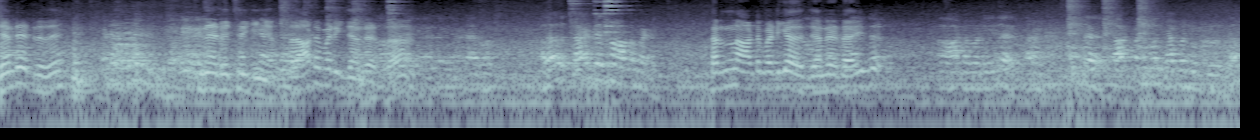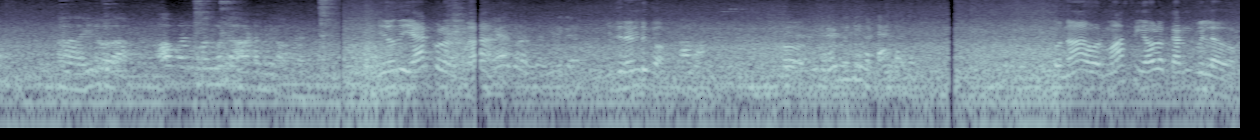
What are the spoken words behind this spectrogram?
ஜென்ரேட்டர் இது? பின்னாடி வச்சிருக்கீங்க. அது ஆட்டோமேட்டிக் ஜென்ரேட்டரா கரண்ட்லாம் ஆட்டோமேட்டிக்காக அது ஜென்ரேட் ஆகிட்டு இது வந்து ஏர் கூலருங்களா இது ரெண்டுக்கும். ஓ ரெண்டுக்கும் இப்போ நான் ஒரு மாதத்துக்கு எவ்வளோ கரண்ட் பில் ஆகும்?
